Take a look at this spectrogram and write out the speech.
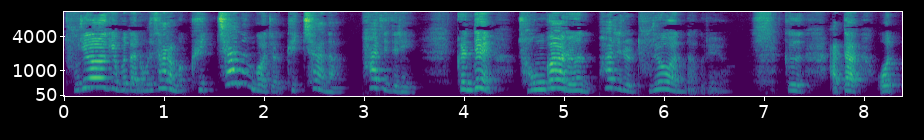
두려워하기보다는 우리 사람은 귀찮은 거죠. 귀찮아. 파리들이. 그런데 정갈은 파리를 두려워한다 그래요. 그, 아까, 어,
